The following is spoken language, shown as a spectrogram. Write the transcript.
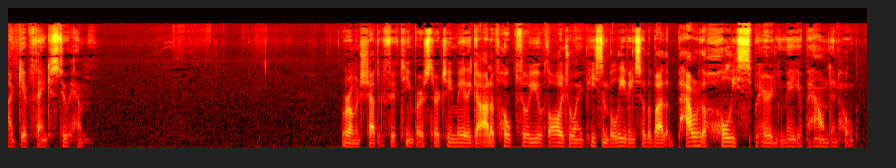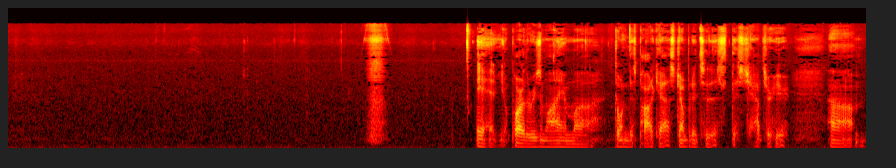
I give thanks to him. Romans chapter 15, verse 13 May the God of hope fill you with all joy and peace in believing, so that by the power of the Holy Spirit you may abound in hope. Part of the reason why I am uh, doing this podcast, jumping into this this chapter here, um,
